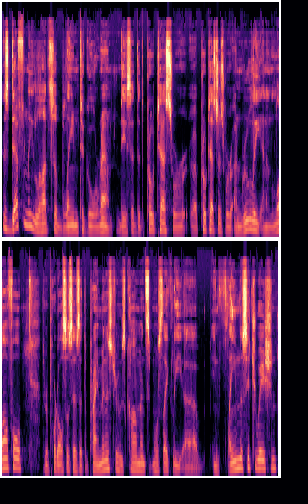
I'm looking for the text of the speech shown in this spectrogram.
there's definitely lots of blame to go around. They said that the protests were uh, protesters were unruly and unlawful. The report also says that the prime minister, whose comments most likely uh, inflamed the situation.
